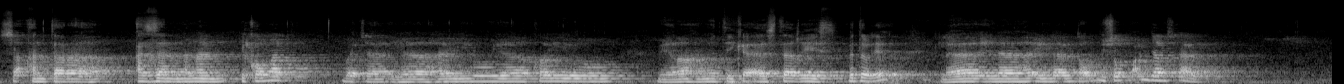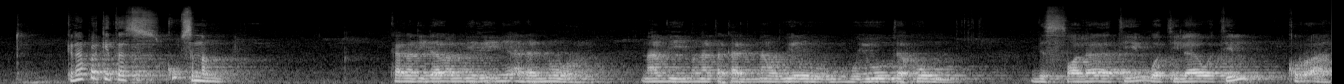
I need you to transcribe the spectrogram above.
Seantara azan dengan ikomat baca ya hayyu ya qayyum bi rahmatika astaghis. Betul ya la ilaha illa anta bisa panjang sekali kenapa kita kok senang Karena di dalam diri ini ada nur. Nabi mengatakan nawiru buyutakum bis salati wa tilawatil Quran.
